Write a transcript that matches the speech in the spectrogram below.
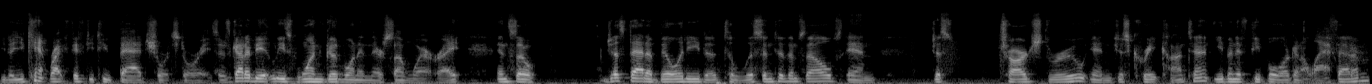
You know, you can't write 52 bad short stories. There's got to be at least one good one in there somewhere, right? And so, just that ability to to listen to themselves and just charge through and just create content, even if people are going to laugh at them.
